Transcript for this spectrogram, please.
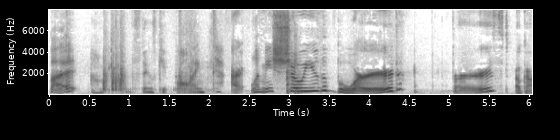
But, oh my god, these things keep falling. All right, let me show you the board first. Okay.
